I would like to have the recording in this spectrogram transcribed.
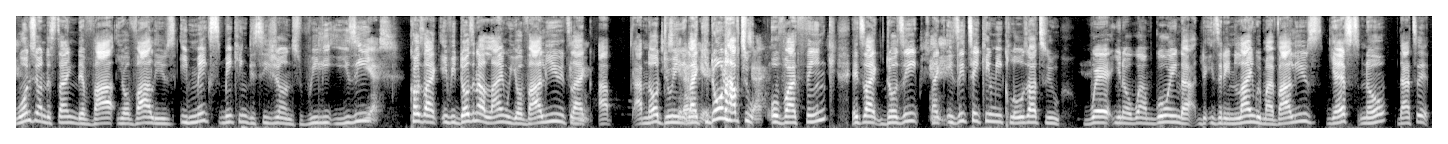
once you understand the va- your values, it makes making decisions really easy. Yes, because like if it doesn't align with your value, it's mm-hmm. like I, I'm not Just doing it. Like you don't have to exactly. overthink. It's like does it like is it taking me closer to where you know where I'm going? That is it in line with my values? Yes, no, that's it.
